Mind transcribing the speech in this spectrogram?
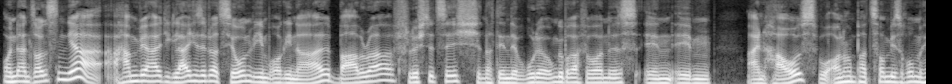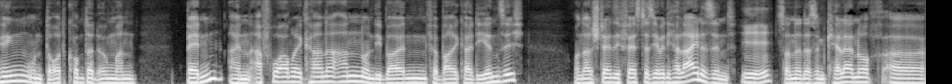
Und ansonsten, ja, haben wir halt die gleiche Situation wie im Original. Barbara flüchtet sich, nachdem der Bruder umgebracht worden ist, in eben ein Haus, wo auch noch ein paar Zombies rumhängen. Und dort kommt dann irgendwann Ben, ein Afroamerikaner, an und die beiden verbarrikadieren sich. Und dann stellen sie fest, dass sie aber nicht alleine sind, Mhm. sondern dass im Keller noch äh,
